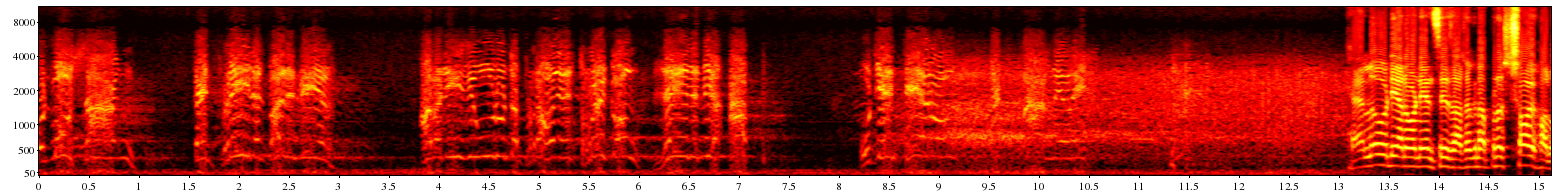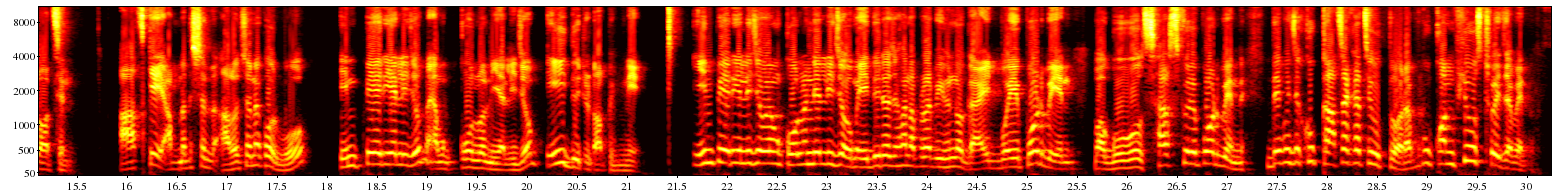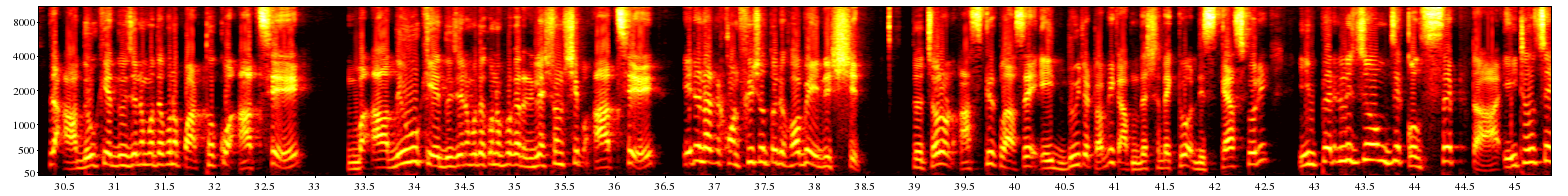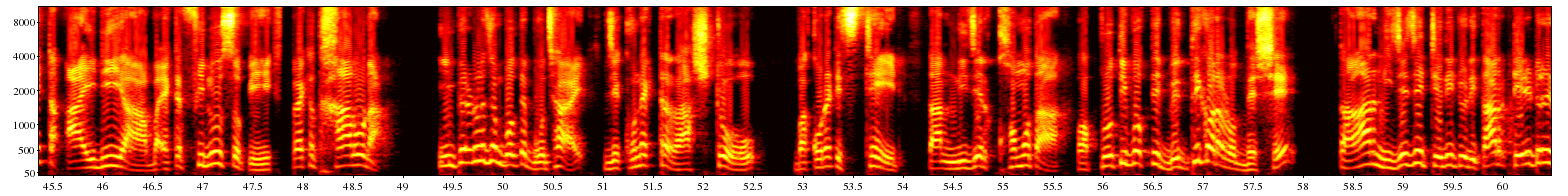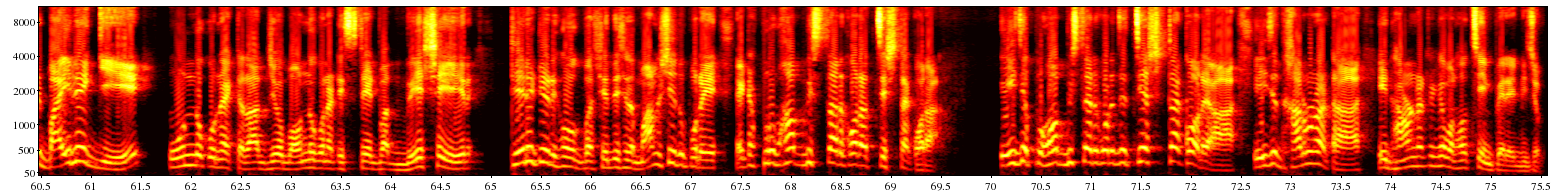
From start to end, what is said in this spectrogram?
und muss sagen, den Frieden wollen wir, aber diese ununterbrochene Entrückung lehnen wir ab. Und die Entbehrung ertragen wir nicht. Hello dear audiences আশা করি আপনারা সবাই ভালো আছেন আজকে আপনাদের সাথে আলোচনা করব ইম্পেরিয়ালিজম এবং কলোনিয়ালিজম এই দুটো টপিক নিয়ে ইম্পেরিয়ালিজম এবং কলোনিয়ালিজম, এই দুটো যখন আপনারা বিভিন্ন গাইড বইয়ে পড়বেন বা গুগল সার্চ করে পড়বেন, দেখবেন যে খুব কাছাকাছি উত্তর, আপনি খুব কনফিউজড হয়ে যাবেন। যে আদৌ কি দুজনের মধ্যে কোনো পার্থক্য আছে বা আদৌ কি দুজনের মধ্যে কোনো প্রকার রিলেশনশিপ আছে, এটা না একটা কনফিউশন তৈরি হবেই নিশ্চিত। তো চলুন, আজকের ক্লাসে এই দুইটা টপিক আপনাদের সাথে একটু ডিসকাস করি। ইম্পেরিয়ালিজম যে কনসেপ্টটা এইটা হচ্ছে একটা আইডিয়া বা একটা ফিলোসফি বা একটা ধারণা। ইম্পেরিয়ালিজম বলতে বোঝায় যে কোন একটা রাষ্ট্র বা কোন একটি স্টেট তার নিজের ক্ষমতা বা প্রতিপত্তি বৃদ্ধি করার উদ্দেশ্যে তার নিজে যে টেরিটরি তার টেরিটরির বাইরে গিয়ে অন্য কোনো একটা রাজ্য বা অন্য কোনো একটা স্টেট বা দেশের টেরিটরি হোক বা সে দেশের মানুষের উপরে একটা প্রভাব বিস্তার করার চেষ্টা করা। এই যে প্রভাব বিস্তার করে যে চেষ্টা করা, এই যে ধারণাটা, এই ধারণাটাকে বলা হচ্ছে ইম্পেরিয়ালিজম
